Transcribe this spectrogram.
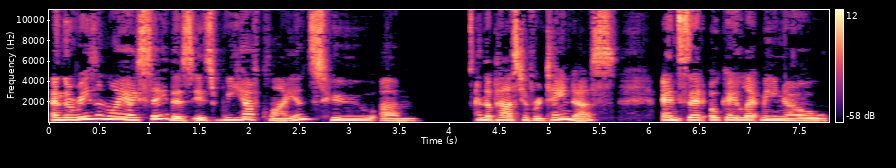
And the reason why I say this is we have clients who, um, in the past have retained us and said, okay, let me know.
